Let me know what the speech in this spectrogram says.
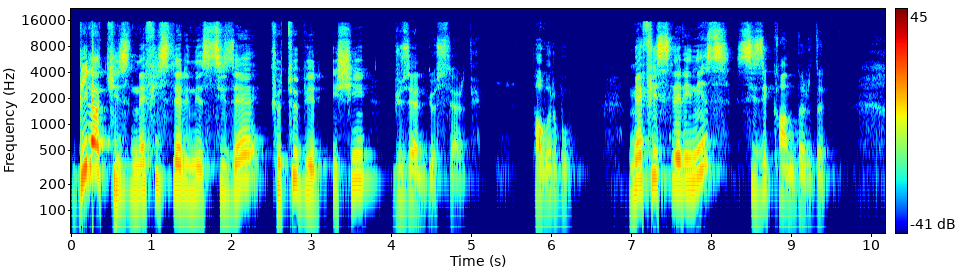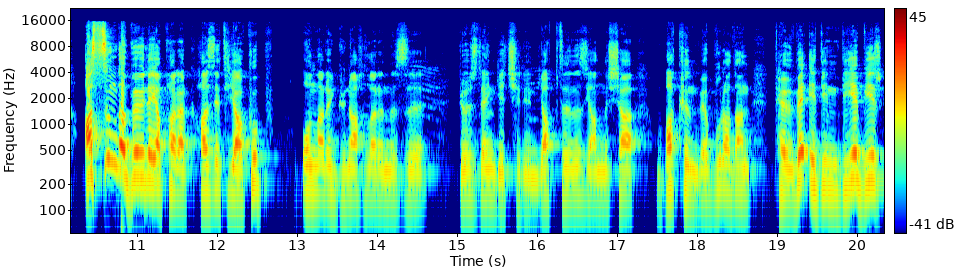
Bilakis nefisleriniz size kötü bir işi güzel gösterdi. Tavır bu. Nefisleriniz sizi kandırdı. Aslında böyle yaparak Hazreti Yakup onları günahlarınızı gözden geçirin. Yaptığınız yanlışa bakın ve buradan tevbe edin diye bir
